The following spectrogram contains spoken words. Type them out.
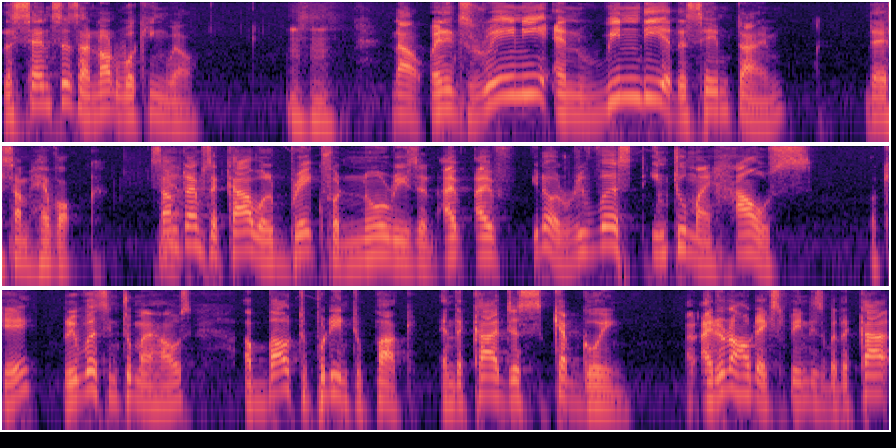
the sensors are not working well. Mm-hmm. Now, when it's rainy and windy at the same time, there's some havoc. Sometimes the car will brake for no reason. I've, I've you know reversed into my house, okay, reversed into my house, about to put it into park, and the car just kept going I, I don't know how to explain this, but the car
